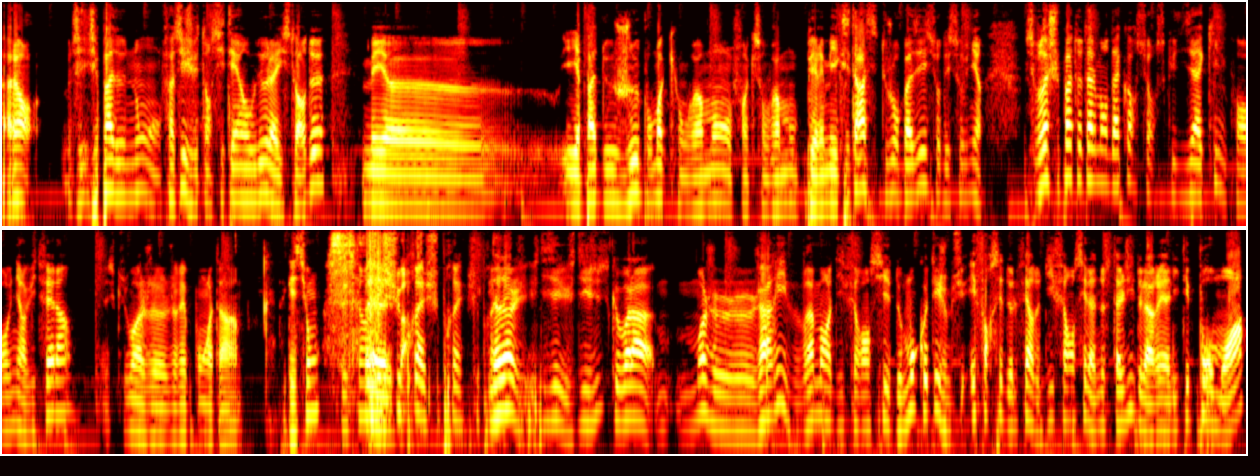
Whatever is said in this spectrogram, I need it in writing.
Alors, j'ai pas de nom. Enfin, si, je vais t'en citer un ou deux là, histoire d'eux. Mais euh, il n'y a pas de jeux pour moi qui ont vraiment, enfin, qui sont vraiment périmés, etc. C'est toujours basé sur des souvenirs. C'est pour ça que je suis pas totalement d'accord sur ce que disait Akin pour en revenir vite fait là. Excuse-moi, je, je réponds à ta, question. Euh, je suis prêt, je suis prêt, je suis prêt. Non, non, je, je disais, je dis juste que voilà, moi, je- je- j'arrive vraiment à différencier. De mon côté, je me suis efforcé de le faire, de différencier la nostalgie de la réalité. Pour moi,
